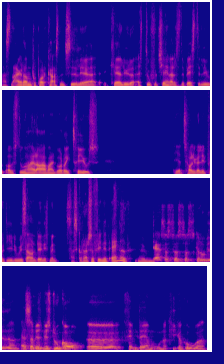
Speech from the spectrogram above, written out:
har snakket om på podcasten tidligere, kære lytter, altså du fortjener altså det bedste liv, og hvis du har et arbejde, hvor du ikke trives, jeg tolker lidt på dit udsagn, Dennis, men så skal du altså finde et andet. Øhm. Ja, så, så, så skal du videre. Altså hvis, hvis du går øh, fem dage om ugen og kigger på uret,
